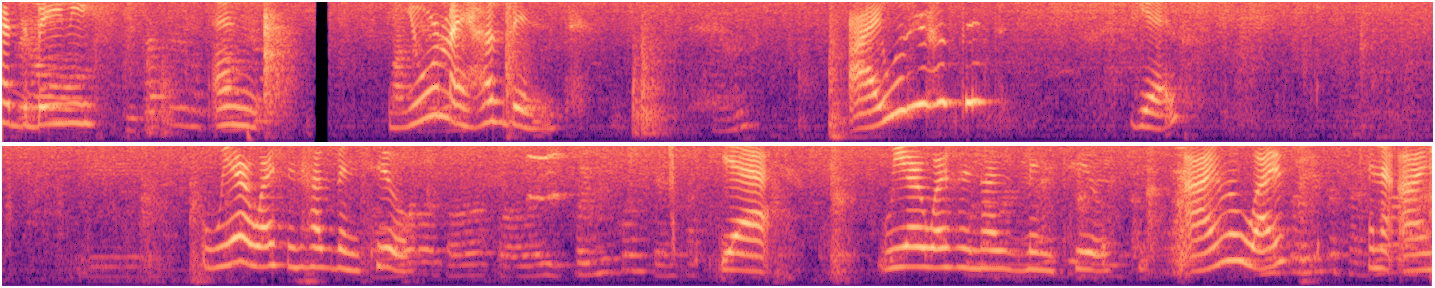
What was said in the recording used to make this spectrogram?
had the baby and you were my husband. I was your husband? Yes. We are wife and husband too. Yeah. We are wife and husband too. I'm a wife and I'm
